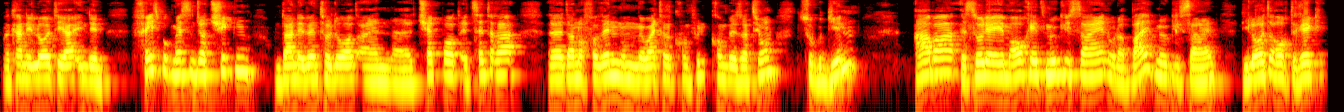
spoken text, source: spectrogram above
Man kann die Leute ja in den Facebook Messenger schicken und dann eventuell dort ein äh, Chatbot etc. Äh, dann noch verwenden, um eine weitere Konversation zu beginnen. Aber es soll ja eben auch jetzt möglich sein oder bald möglich sein, die Leute auch direkt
